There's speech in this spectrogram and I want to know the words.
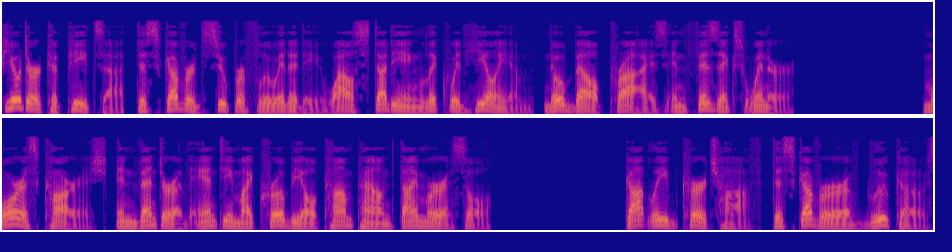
Pyotr Kapitsa, discovered superfluidity while studying liquid helium, Nobel Prize in Physics winner. Morris Kharasch, inventor of antimicrobial compound thimerosal. Gottlieb Kirchhoff, discoverer of glucose.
